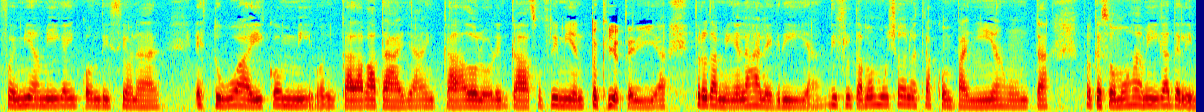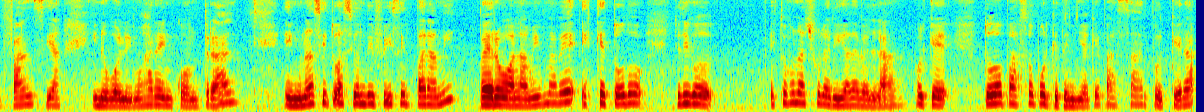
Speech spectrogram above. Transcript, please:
fue mi amiga incondicional estuvo ahí conmigo en cada batalla, en cada dolor, en cada sufrimiento que yo tenía, pero también en las alegrías. Disfrutamos mucho de nuestras compañías juntas, porque somos amigas de la infancia y nos volvimos a reencontrar en una situación difícil para mí, pero a la misma vez es que todo, yo digo, esto es una chulería de verdad, porque todo pasó porque tenía que pasar, porque era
